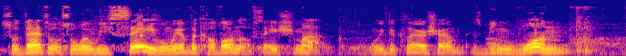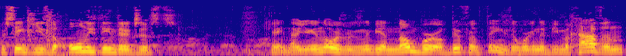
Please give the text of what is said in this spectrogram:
so that's what, so when we say when we have the kavanah of saying Shema, when we declare Hashem as being one, we're saying He's the only thing that exists. Okay, now you're gonna notice there's going to be a number of different things that we're going to be mechavan,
